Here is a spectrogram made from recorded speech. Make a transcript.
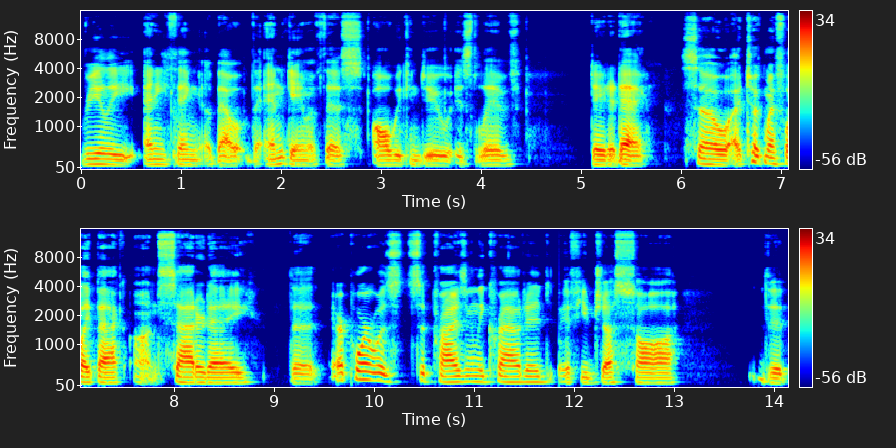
really anything about the end game of this. All we can do is live day to day. So I took my flight back on Saturday. The airport was surprisingly crowded. If you just saw the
